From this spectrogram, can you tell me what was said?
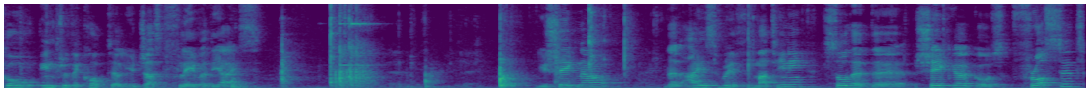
go into the cocktail, you just flavor the ice. You shake now that ice with martini so that the shaker goes frosted.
